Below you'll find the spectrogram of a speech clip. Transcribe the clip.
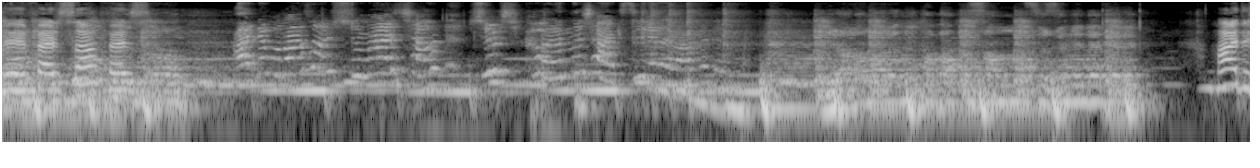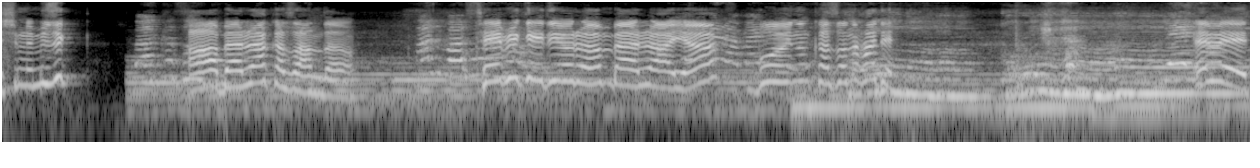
Ne Fersa? Fersa. Anne bundan sonra şunu açalım. Şu karınlı şarkısıyla devam edelim. Yaralarını kapattı sanma sözünü de derim. Hadi şimdi müzik. Ben kazandım. Aa Berra kazandı. Hadi başla. Tebrik ediyorum Berra'yı. Bu oyunun kazanı. Hadi. Evet.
